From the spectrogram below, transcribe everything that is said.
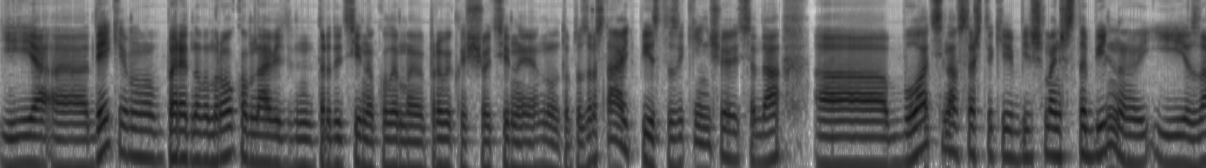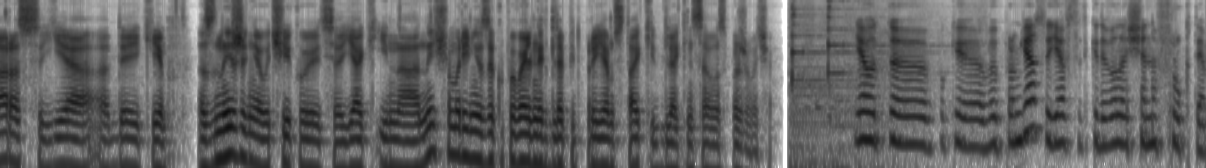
і е, деяким перед Новим роком, навіть традиційно, коли ми привикли, що ціни ну, тобто зростають, піст закінчується, да, е, була ціна все ж таки більш-менш стабільною, і зараз є деякі зниження, очікуються як і на нижчому рівні закупівельних для підприємств, так і для кінцевого споживача. Я от е, поки ви про м'ясо, я все-таки дивилася ще на фрукти.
